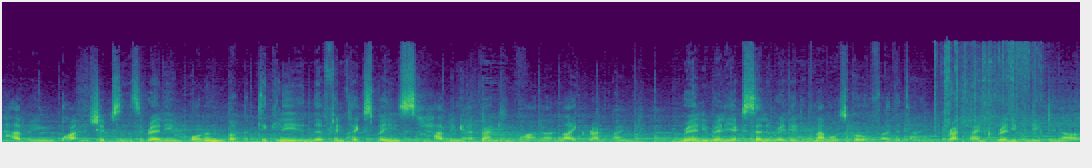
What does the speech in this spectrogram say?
having partnerships is really important, but particularly in the fintech space, having a banking partner like RAKBank really, really accelerated Mamo's growth at the time. RAKBank really believed in our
